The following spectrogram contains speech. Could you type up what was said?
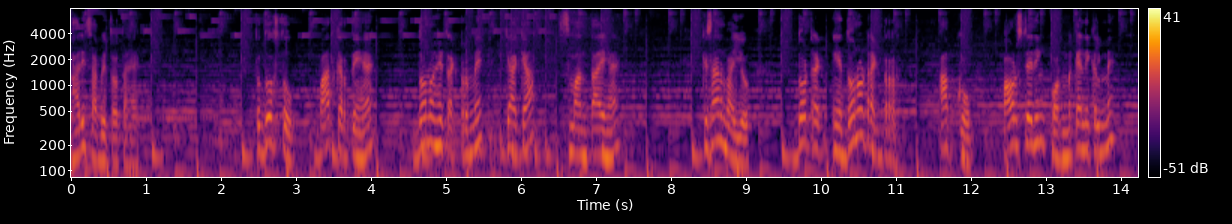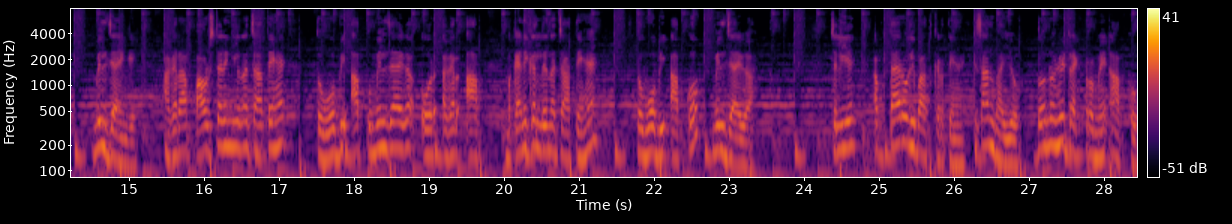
भारी साबित होता है? तो दोस्तों, बात करते हैं दोनों ही ट्रैक्टर में क्या क्या समानताएँ हैं। किसान भाइयों, दो ट्रैक ये दोनों ट्रैक्टर आपको पावर स्टेयरिंग और मैकेनिकल में मिल जाएँगे। अगर आप पावर स्टेयरिंग लेना चाहते हैं तो वो भी आपको मिल जाएगा, और अगर आप मैकेनिकल लेना चाहते हैं तो वो भी आपको मिल जाएगा। चलिए अब टायरों की बात करते हैं। किसान भाइयों दोनों ही ट्रैक्टरों में आपको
